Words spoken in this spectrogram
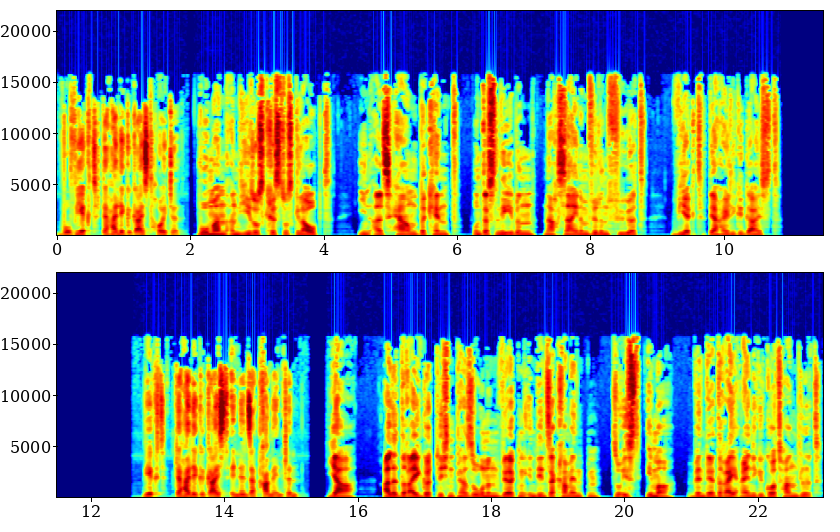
Wo wirkt der Heilige Geist heute? Wo man an Jesus Christus glaubt, ihn als Herrn bekennt und das Leben nach seinem Willen führt, wirkt der Heilige Geist. Wirkt der Heilige Geist in den Sakramenten? Ja, alle drei göttlichen Personen wirken in den Sakramenten. So ist immer, wenn der dreieinige Gott handelt,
